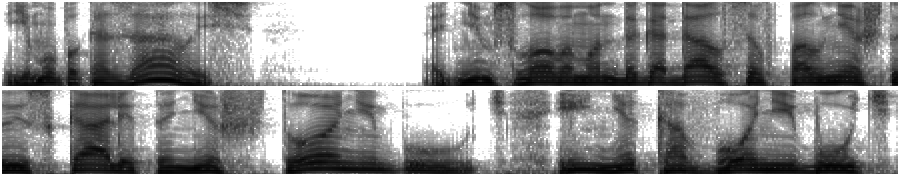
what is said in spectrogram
Ему показалось, Одним словом, он догадался вполне, что искали-то не что-нибудь и не кого-нибудь.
